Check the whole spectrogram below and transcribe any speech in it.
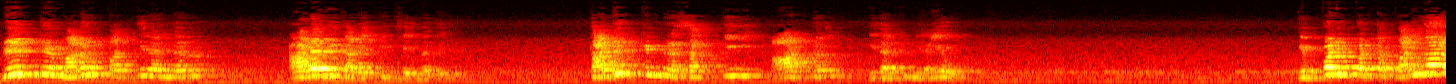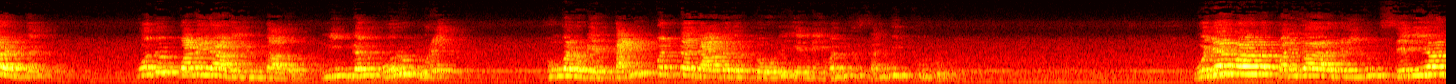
வீட்டு மனை பத்திரங்கள் அடகு கடைக்கு செல்வது. தடுக்கின்ற சக்தி ஆற்றல் இதற்கு நிறைய இப்படிப்பட்ட பரிகாரங்கள் பொதுப்படையாக இருந்தாலும் நீங்கள் ஒரு முறை உங்களுடைய தனிப்பட்ட ஜாதகத்தோடு என்னை வந்து சந்திக்கும் உயர்வான பரிகாரங்களையும் சரியான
